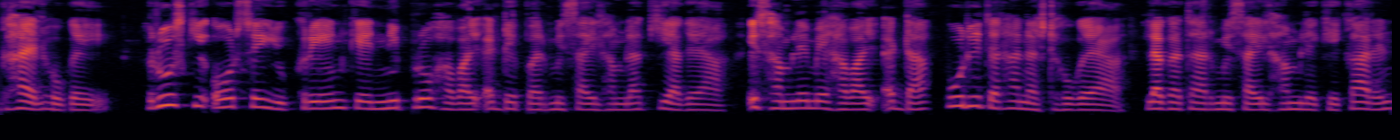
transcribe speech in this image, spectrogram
घायल हो गए। रूस की ओर से यूक्रेन के निप्रो हवाई अड्डे पर मिसाइल हमला किया गया। इस हमले में हवाई अड्डा पूरी तरह नष्ट हो गया। लगातार मिसाइल हमले के कारण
